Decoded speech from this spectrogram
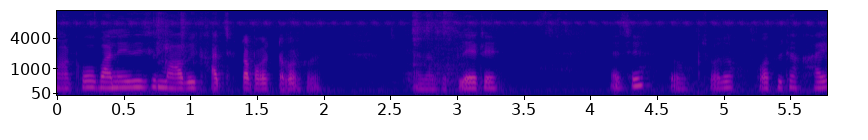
মাকেও বানিয়ে দিয়েছি, মা বি খাচ্ছে টপার টপার করে। দেখো প্লেটে আছে তো চলো, কপিটা খাই।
